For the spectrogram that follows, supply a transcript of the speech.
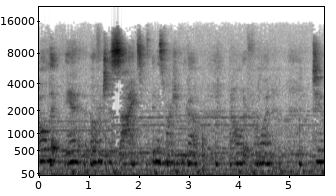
Pull it in and over to the sides, in as far as you can go. And hold it for one, two,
